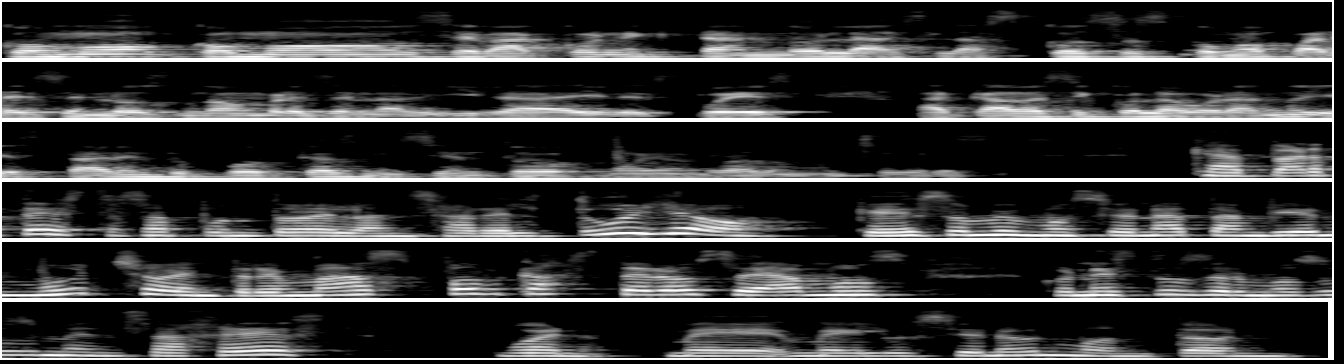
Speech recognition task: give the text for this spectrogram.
cómo, cómo se va conectando las, las cosas, cómo aparecen los nombres en la vida y después acaba así colaborando y estar en tu podcast, me siento muy honrado. Muchas gracias. Que aparte estás a punto de lanzar el tuyo, que eso me emociona también mucho. Entre más podcasteros seamos con estos hermosos mensajes, bueno, me, me ilusiona un montón.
